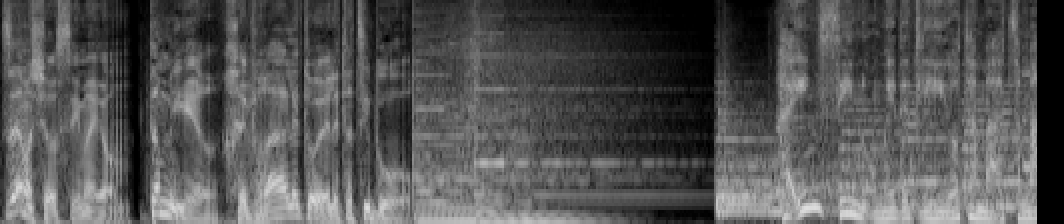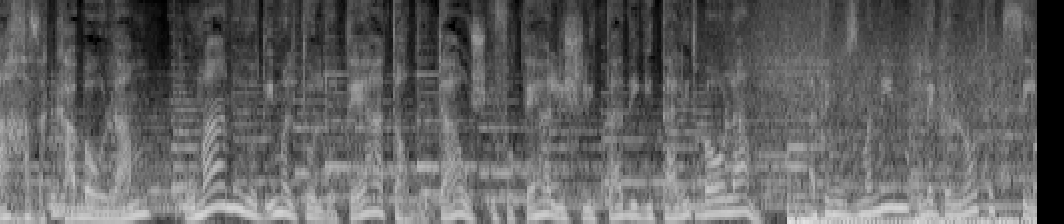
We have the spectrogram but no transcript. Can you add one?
זה מה שעושים היום. תמיר, חברה לתועלת הציבור. האם סין עומדת להיות המעצמה החזקה בעולם? ומה אנו יודעים על תולדותיה, תרבותה ושאיפותיה לשליטה דיגיטלית בעולם? אתם מוזמנים לגלות את סין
